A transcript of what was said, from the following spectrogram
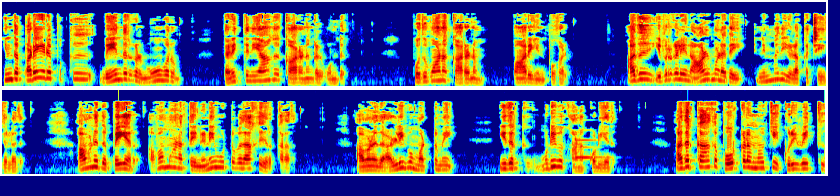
இந்த படையெடுப்புக்கு வேந்தர்கள் மூவரும் தனித்தனியாக காரணங்கள் உண்டு. பொதுவான காரணம் பாரியின் புகழ். அது இவர்களின் ஆழ்மனதை நிம்மதி இழக்கச் செய்துள்ளது. அவனது பெயர் அவமானத்தை நினைவூட்டுவதாக இருக்கிறது. அவனது அழிவு மட்டுமே இதற்கு முடிவு காணக்கூடியது. அதற்காக போர்க்களம் நோக்கி குறிவைத்து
